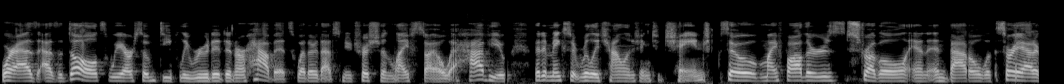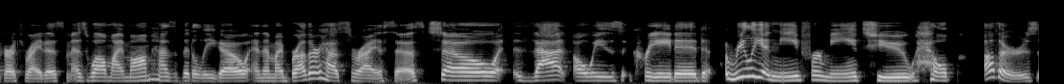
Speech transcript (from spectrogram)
Whereas as adults, we are so deeply rooted in our habits, whether that's nutrition, lifestyle, what have you, that it makes it really challenging to change. So my father's struggle and, and battle with psoriatic arthritis as well. My mom has vitiligo and then my brother has psoriasis. So that always created really a need for me to help others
